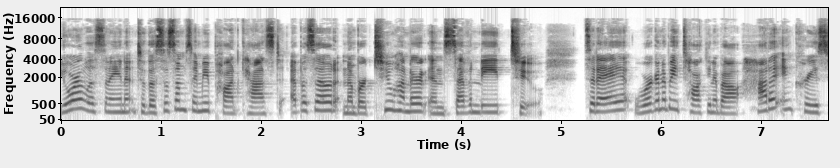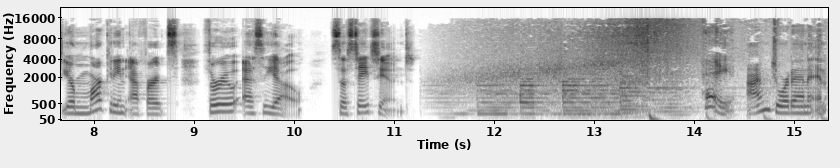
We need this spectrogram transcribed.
You're listening to the System Saved podcast, episode number 272. Today, we're going to be talking about how to increase your marketing efforts through SEO. So stay tuned. Hey, I'm Jordan, and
